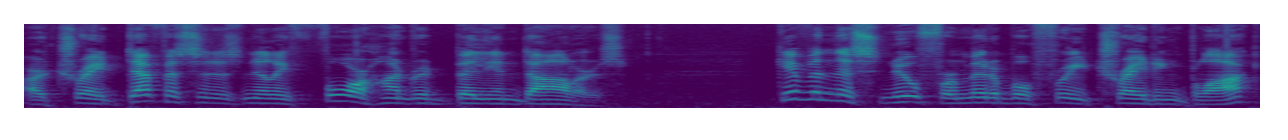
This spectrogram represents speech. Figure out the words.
our trade deficit is nearly $400 billion. Given this new formidable free trading bloc,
